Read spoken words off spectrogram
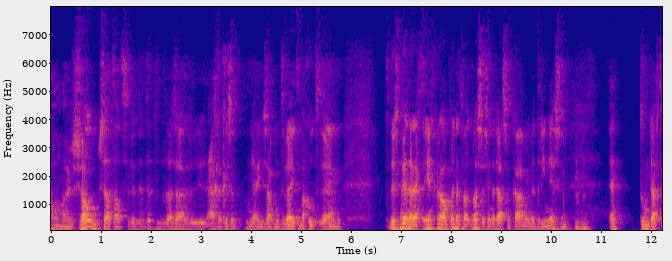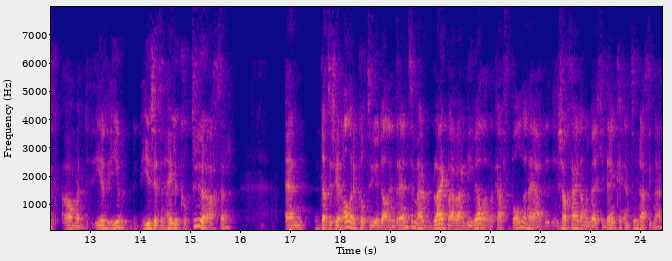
oh maar zo zat dat. Eh, dat, dat, dat zou- eigenlijk is het, ja je zou het moeten weten, maar goed. ehm, dus ik ben er echt ingekropen en dat wa- was dus inderdaad zo'n kamer met drie nissen. En toen dacht ik, oh, maar hier, hier, hier zit een hele cultuur achter. En dat is weer een andere cultuur dan in Drenthe, maar blijkbaar waren die wel aan elkaar verbonden. Nou ja, zo ga je dan een beetje denken. En toen dacht ik, nou,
